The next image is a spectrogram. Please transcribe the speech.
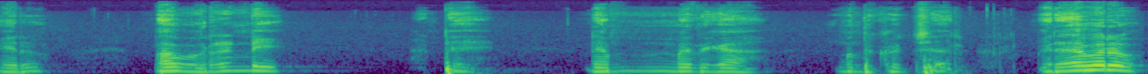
మీరు? బాబు రండి. అంటే నెమ్మదిగా ముందుకొచ్చారు. మీరెవరు?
